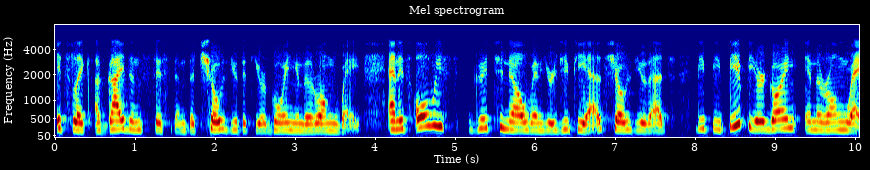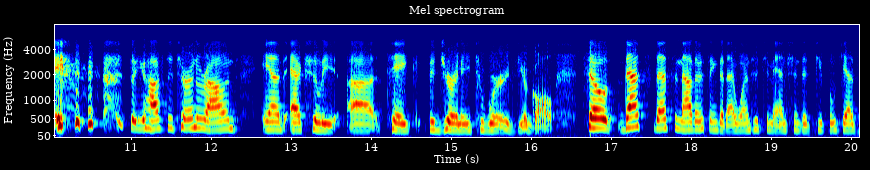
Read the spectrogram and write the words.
it's like a guidance system that shows you that you're going in the wrong way and it's always good to know when your gps shows you that beep beep beep you're going in the wrong way so you have to turn around and actually uh, take the journey towards your goal. So that's that's another thing that I wanted to mention that people get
